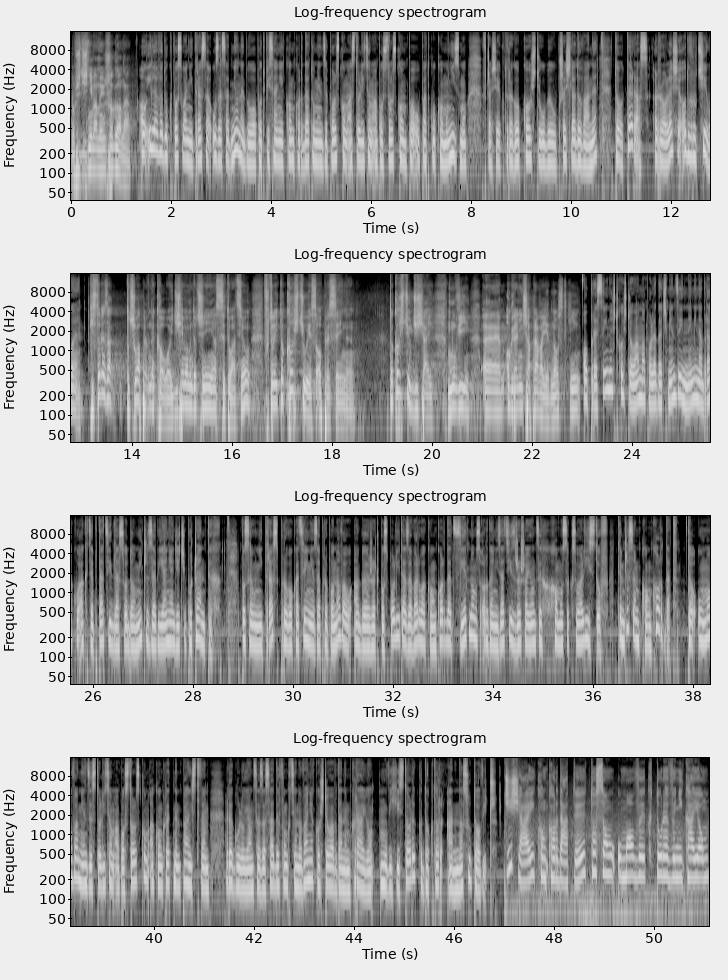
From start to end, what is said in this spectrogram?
bo przecież nie mamy już ogona. O ile według posła Nitrasa uzasadnione było podpisanie konkordatu między Polską a Stolicą Apostolską po upadku komunizmu, w czasie którego Kościół był prześladowany, to teraz role się odwróciły. Historia zatoczyła pewne koło i dzisiaj mamy do czynienia z sytuacją, w której to Kościół jest opresyjny. To Kościół dzisiaj mówi, e, ogranicza prawa jednostki. Opresyjność Kościoła ma polegać m.in. na braku akceptacji dla sodomii czy zabijania dzieci poczętych. Poseł Nitras prowokacyjnie zaproponował, aby Rzeczpospolita zawarła konkordat z jedną z organizacji zrzeszających homoseksualistów. Tymczasem konkordat to umowa między stolicą apostolską a konkretnym państwem, regulująca zasady funkcjonowania Kościoła w danym kraju, mówi historyk dr Anna Sutowicz. Dzisiaj konkordaty to są umowy, które wynikają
